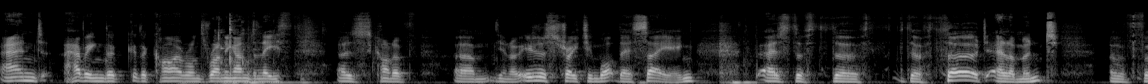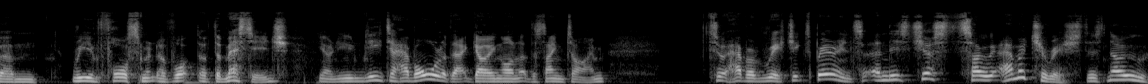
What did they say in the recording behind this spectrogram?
And having the the chyrons running underneath as kind of um, you know illustrating what they're saying as the the the third element of um, reinforcement of what of the message. You know, you need to have all of that going on at the same time to have a rich experience, and it's just so amateurish. There's no.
